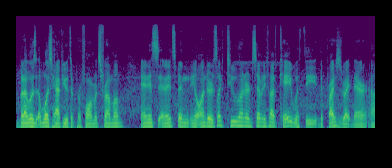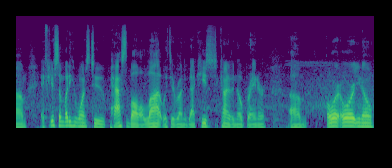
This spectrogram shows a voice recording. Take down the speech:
but I was I was happy with the performance from him. And it's and it's been you know under it's like 275k with the the prices right there. Um, if you're somebody who wants to pass the ball a lot with your running back, he's kind of a no-brainer. Um, or, or, you know,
